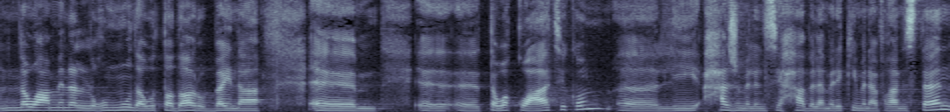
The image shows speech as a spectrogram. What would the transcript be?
نوع من الغموض والتضارب بين توقعاتكم لحجم الانسحاب الأمريكي من أفغانستان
